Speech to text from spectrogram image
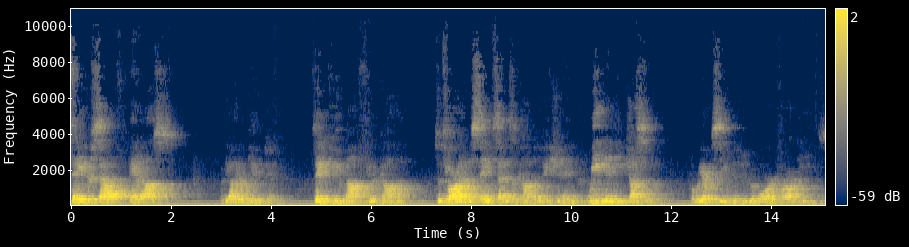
Save yourself and us. But the other rebuked saying, Do you not fear God? Since you are under the same sentence of condemnation, and we indeed justly, for we are receiving the due reward for our deeds.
